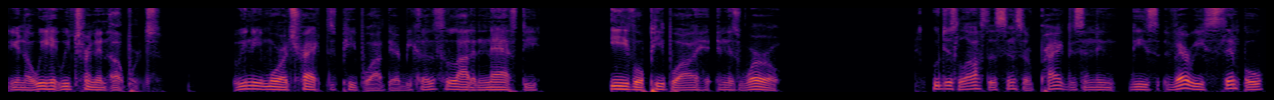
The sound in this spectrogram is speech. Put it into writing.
you know, we we trending upwards. We need more attractive people out there because it's a lot of nasty, evil people out in this world who just lost a sense of practice in these very simple,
